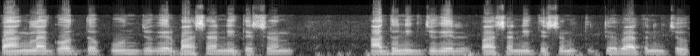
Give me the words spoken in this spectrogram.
বাংলা গদ্য কোন যুগের ভাষা নিদর্শন? আধুনিক যুগের ভাষা উত্তরটি হবে আধুনিক যুগ।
